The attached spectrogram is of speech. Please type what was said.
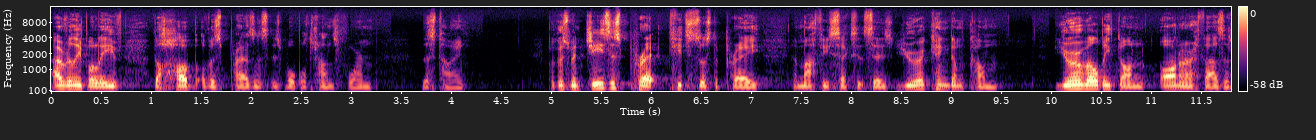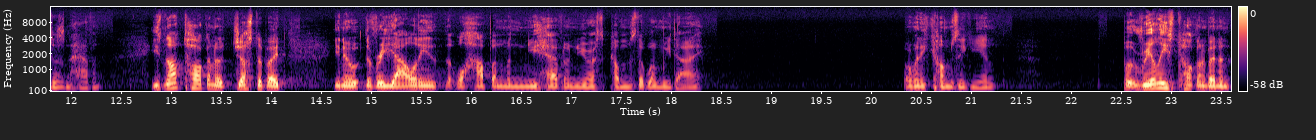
I really believe the hub of his presence is what will transform this town. Because when Jesus teaches us to pray in Matthew 6, it says, Your kingdom come, your will be done on earth as it is in heaven. He's not talking just about you know, the reality that will happen when the new heaven and new earth comes, that when we die, or when he comes again. But really, he's talking about an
